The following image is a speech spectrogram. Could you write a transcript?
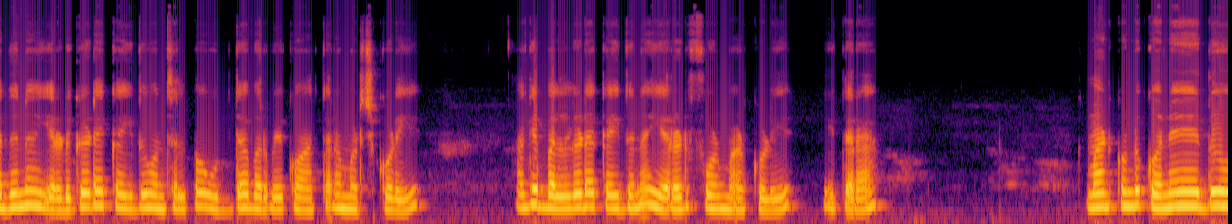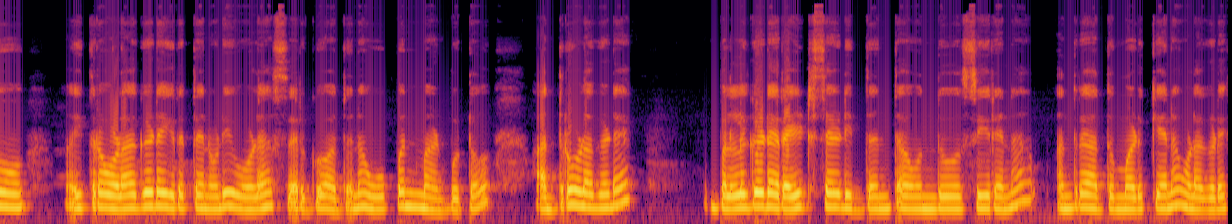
ಅದನ್ನು ಎರಡುಗಡೆ ಕೈದು ಒಂದು ಸ್ವಲ್ಪ ಉದ್ದ ಬರಬೇಕು, ಆ ಥರ ಮಡ್ಚ್ಕೊಳ್ಳಿ ಹಾಗೆ ಬಲಗಡೆ ಕೈದನ್ನ ಎರಡು ಫೋಲ್ಡ್ ಮಾಡ್ಕೊಳ್ಳಿ, ಈ ಥರ. ಮಾಡಿಕೊಂಡು ಕೊನೆಯದು ಈ ಥರ ಒಳಗಡೆ ಇರುತ್ತೆ ನೋಡಿ, ಒಳ ಸೆರ್ಗು ಅದನ್ನು ಓಪನ್ ಮಾಡಿಬಿಟ್ಟು, ಅದರೊಳಗಡೆ ಬಲಗಡೆ ರೈಟ್ ಸೈಡ್ ಇದ್ದಂಥ ಒಂದು ಸೀರೆನ, ಅಂದರೆ ಅದು ಮಡಿಕೆನ ಒಳಗಡೆ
